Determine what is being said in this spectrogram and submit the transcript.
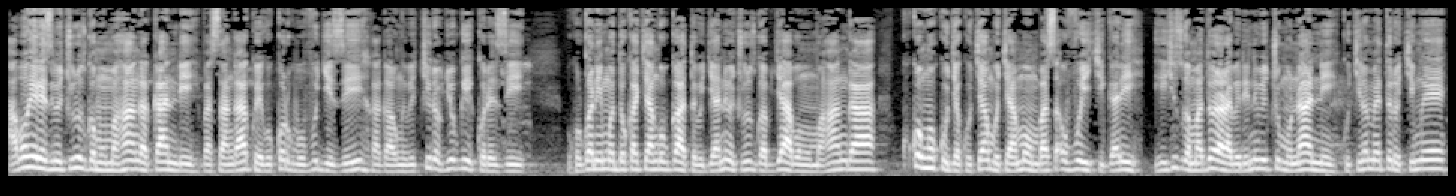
Abohereza ibicuruzwa mu mahanga kandi basanga hakwiye gukorwa ubuvugizi hakagabanywa ibiciro by'ubwikorezi bukorwa n'imodoka cyangwa ubwato bijyana ibicuruzwa byabo mu mahanga kuko nko kujya ku cyambu cya mombasa uvuye i kigali hishyuzwa amadolari abiri n'ibice umunani ku kilometero kimwe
